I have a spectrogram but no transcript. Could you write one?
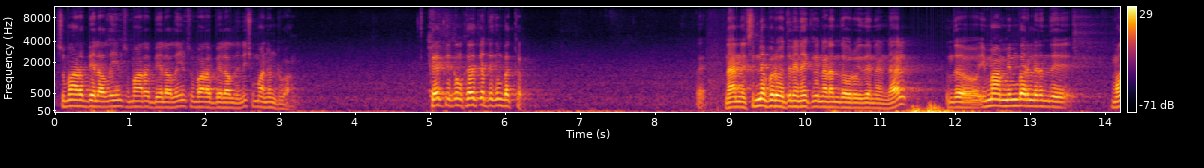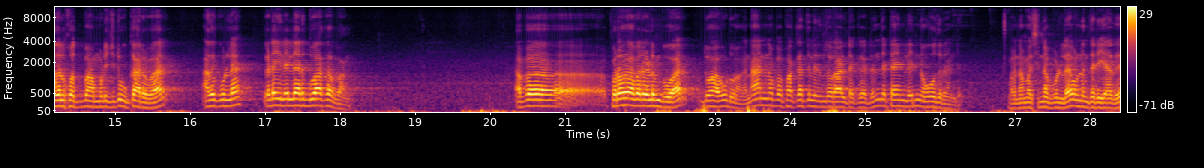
சுமார் ரப்பியல் அலையும் சுமார் ரப்பியல் அலையும் சுமார் ரப்பியல் அலையும் சும்மா நின்றுவாங்க. கேட்கக்கும் கேட்கறதுக்கும் பக்கம் நான் சின்ன பருவத்தில் எனக்கு நடந்த ஒரு இது என்னென்றால் இந்த இமாம் மிம்பர்லேருந்து முதல் ஹொத்பா முடிச்சுட்டு உட்காருவார். அதுக்குள்ளே இடையில் எல்லாரும் துவா கேட்பாங்க. அப்போ பிறகு அவர் எழும்புவார் துவா விடுவாங்க நான் இப்போ பக்கத்தில் இருந்த ஒரு ஆள்கிட்ட கேட்டு இந்த டைமில் இன்னும் ஓதுறேன்ட்டு அவர் நம்ம சின்ன பிள்ளை ஒன்றும் தெரியாது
